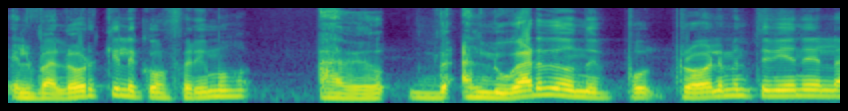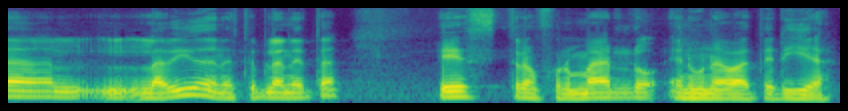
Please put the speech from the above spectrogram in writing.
el valor que le conferimos al lugar de donde probablemente viene la, la vida en este planeta es transformarlo en una batería.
